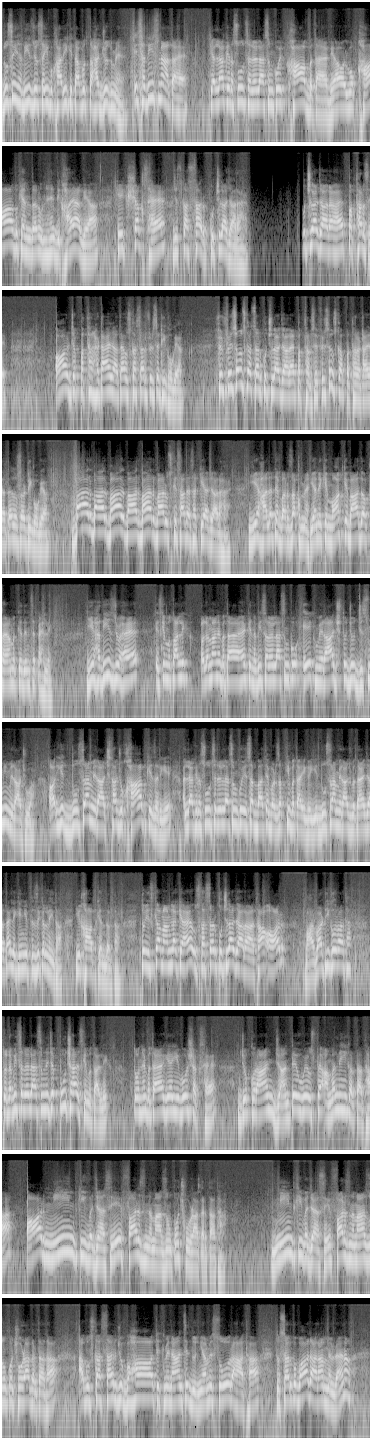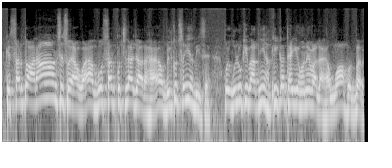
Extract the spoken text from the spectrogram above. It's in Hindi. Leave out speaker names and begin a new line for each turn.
दूसरी हदीस जो सही बुखारी किताब तहजद में है। इस हदीस में आता है कि अल्लाह के रसूल सल्लल्लाहु अलैहि वसल्लम को एक ख्वाब बताया गया और वो ख्वाब के अंदर उन्हें दिखाया गया कि एक शख्स है जिसका सर कुचला जा रहा है। कुचला जा रहा है पत्थर से और जब पत्थर हटाया जाता है, उसका सर फिर से ठीक हो गया। फिर फिर से उसका सर कुचला जा रहा है पत्थर से, फिर से उसका पत्थर हटाया जाता है तो सर ठीक हो गया। बार बार बार बार बार बार उसके साथ ऐसा किया जा रहा है। ये हालत बरज़क में, यानी कि मौत के बाद और क़यामत के दिन से पहले। ये हदीस जो है, इसके मुतालिक ने बताया है कि नबी सल्लल्लाहु अलैहि वसल्लम को एक मिराज तो जो जिस्मी मिराज हुआ, और ये दूसरा मिराज था जो ख्वाब के ज़रिए अल्लाह के रसूल सल्लल्लाहु अलैहि वसल्लम को ये सब बातें बरज़क की बताई गई। ये दूसरा मिराज बताया जाता है, लेकिन ये फ़िज़िकल नहीं था, ये ख्वाब के अंदर था। तो इसका मामला क्या है? उसका सर कुचला जा रहा था और बार बार ठीक हो रहा था। तो नबी सल्लल्लाहु अलैहि वसल्लम ने जब पूछा इसके मुतालिक तो उन्हें बताया गया ये वो शख्स है जो कुरान जानते हुए उस पर अमल नहीं करता था और नींद की वजह से फ़र्ज़ नमाजों को छोड़ा करता था। नींद की वजह से फ़र्ज़ नमाजों को छोड़ा करता था। अब उसका सर जो बहुत इतमान से दुनिया में सो रहा था तो सर को बहुत आराम मिल रहा है ना, कि सर तो आराम से सोया हुआ है, अब वो सर कुचला जा रहा है और बिल्कुल सही हदीस है। कोई गुलू की बात नहीं, हकीकत है, ये होने वाला है। अल्लाह अकबर।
